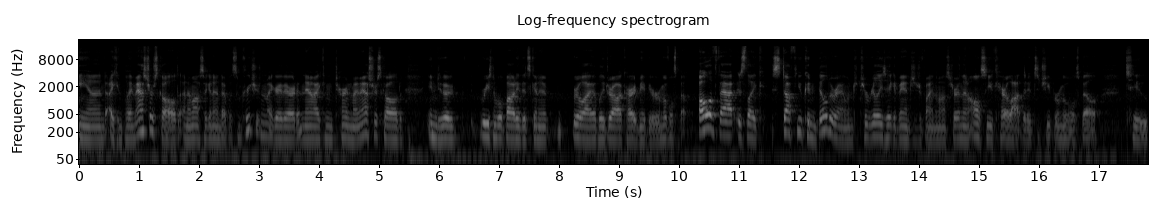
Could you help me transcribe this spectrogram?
and I can play Master Skald, and I'm also going to end up with some creatures in my graveyard, and now I can turn my Master Skald into a reasonable body that's going to reliably draw a card, maybe a removal spell. All of that is like stuff you can build around to really take advantage of Bind the Monster, and then also you care a lot that it's a cheap removal spell to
